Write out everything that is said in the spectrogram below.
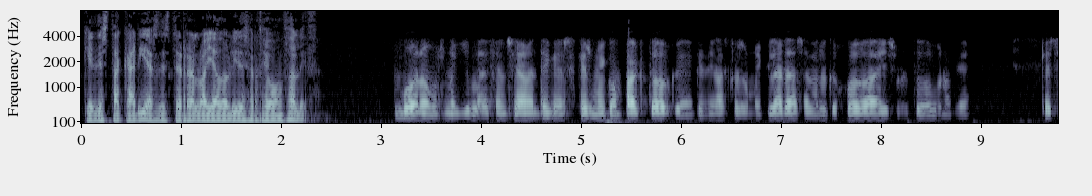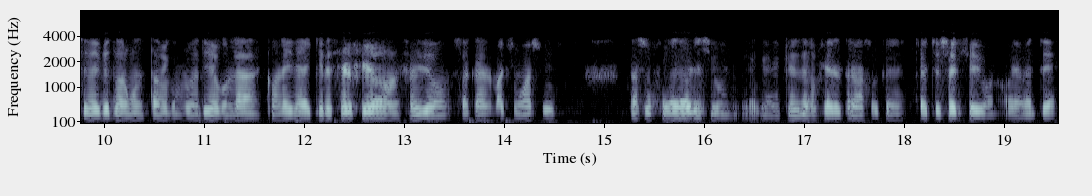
¿qué destacarías de este Real Valladolid de Sergio González? Bueno, pues un equipo defensivamente que es, que es muy compacto, que, que tiene las cosas muy claras, sabe lo que juega y sobre todo, bueno, que, que se ve que todo el mundo está muy comprometido con la con la idea que quiere Sergio, han sabido sacar el máximo a sus a sus jugadores y bueno, que, que es de elogiar el trabajo que, ha hecho Sergio y bueno, obviamente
